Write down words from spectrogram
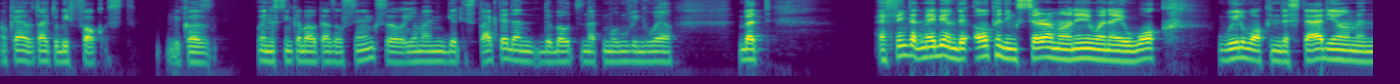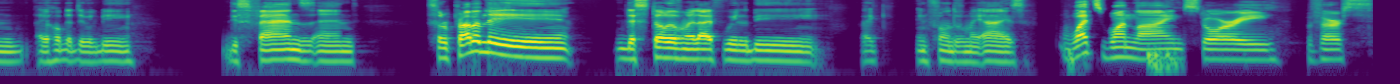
Okay, I'll try to be focused because when you think about other things, so your mind get distracted and the boat's not moving well. But I think that maybe on the opening ceremony, when I walk, will walk in the stadium, and I hope that there will be these fans, and so probably the story of my life will be like in front of my eyes. What's one line, story, verse,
